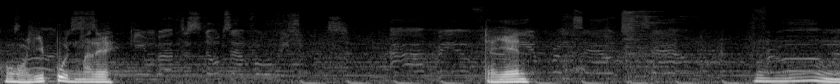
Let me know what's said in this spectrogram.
โอ้โหญี่ปุ่นมาเลยใจเย็น อืม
